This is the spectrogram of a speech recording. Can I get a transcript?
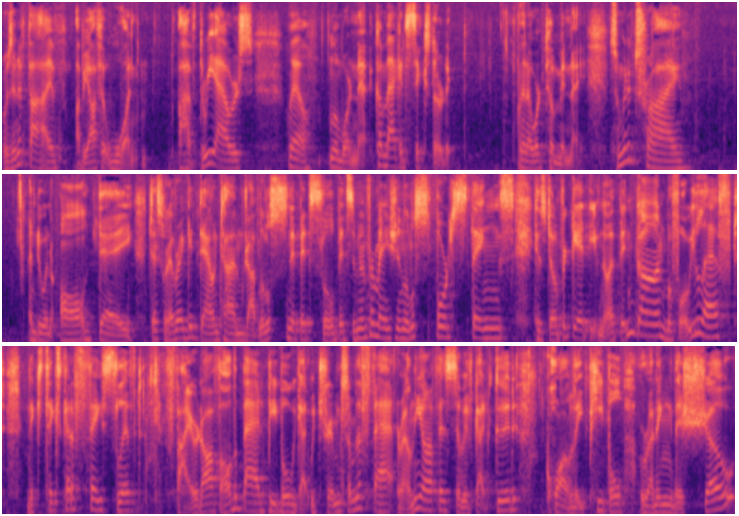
I was in at five. I'll be off at one. I'll have three hours. Well, a little more than that. Come back at six thirty. And then I work till midnight. So I'm gonna try and do an all day, just whenever I get downtime, drop little snippets, little bits of information, little sports things. Because don't forget, even though I've been gone before we left, Nick's Ticks got a facelift, fired off all the bad people. We got we trimmed some of the fat around the office, so we've got good quality people running this show.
